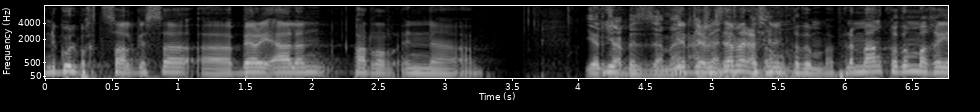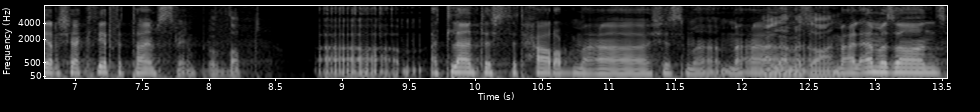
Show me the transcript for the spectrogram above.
نقول باختصار القصة آه باري الن قرر إنه يرجع بالزمن يرجع بالزمن عشان. ينقذ امه فلما انقذ امه غير أشياء كثير في ال timestream بالضبط. آه اتلانتس تتحارب مع شو اسمه مع مع الأمازون. مع الأمازونز.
